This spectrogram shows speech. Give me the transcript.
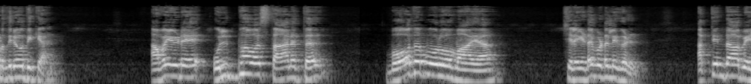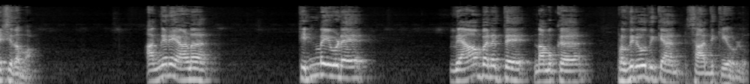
പ്രതിരോധിക്കാൻ അവയുടെ ഉത്ഭവ സ്ഥാനത്ത് ബോധപൂർവമായ ചില ഇടപെടലുകൾ അത്യന്താപേക്ഷിതമാണ്. അങ്ങനെയാണ് തിന്മയുടെ വ്യാപനത്തെ നമുക്ക് പ്രതിരോധിക്കാൻ സാധിക്കുകയുള്ളൂ.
